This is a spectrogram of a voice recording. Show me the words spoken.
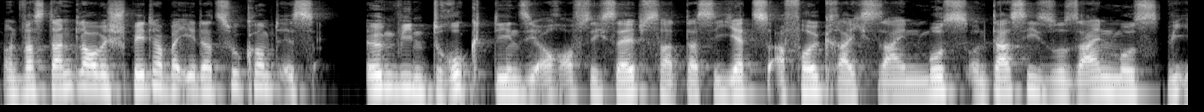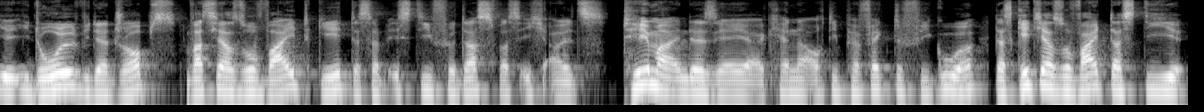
Und was dann, glaube ich, später bei ihr dazukommt, ist irgendwie ein Druck, den sie auch auf sich selbst hat, dass sie jetzt erfolgreich sein muss und dass sie so sein muss wie ihr Idol, wie der Jobs, was ja so weit geht. Deshalb ist die für das, was ich als Thema in der Serie erkenne, auch die perfekte Figur. Das geht ja so weit, dass die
